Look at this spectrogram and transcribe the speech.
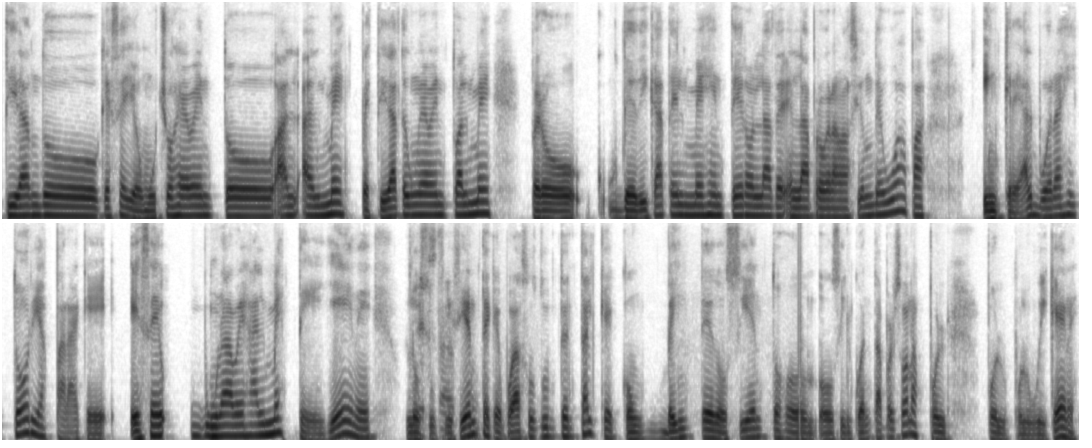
tirando, qué sé yo, muchos eventos al, al mes, pues tírate un evento al mes, pero dedícate el mes entero en la, en la programación de Guapa en crear buenas historias para que ese una vez al mes te llene lo suficiente que pueda sustentar que con 20, 200 o, 50 personas por, por, por weekend.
